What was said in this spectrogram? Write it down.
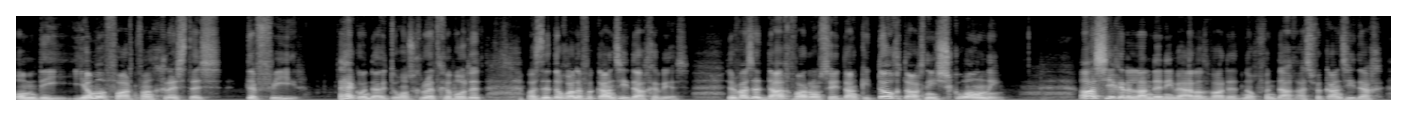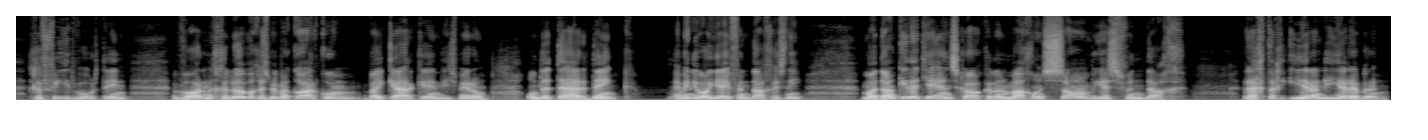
om die hemelvaart van Christus te vier. Ek onthou toe ons groot geword het, was dit nog al 'n vakansiedag geweest. Dit was 'n dag waar ons sê dankie tog, daar's nie skool nie. Daar sekere lande in die wêreld waar dit nog vandag as vakansiedag gevier word en waarin gelowiges bymekaar kom by kerke en dis meer om om dit te herdenk. Ek weet nie waar jy vandag is nie, maar dankie dat jy inskakel en mag ons saam wees vandag. Regtig eer aan die Here bring.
